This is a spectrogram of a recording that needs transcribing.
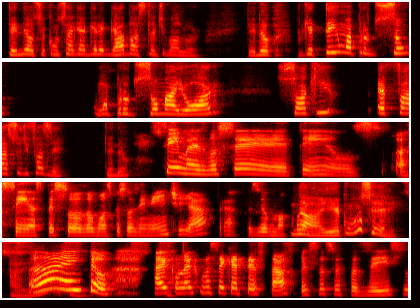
entendeu? Você consegue agregar bastante valor, entendeu? Porque tem uma produção, uma produção maior, só que é fácil de fazer entendeu? Sim, mas você tem os, assim, as pessoas, algumas pessoas em mente já para fazer alguma coisa? Não, aí é com você. Aí... Ah, então. Aí como é que você quer testar as pessoas para fazer isso?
